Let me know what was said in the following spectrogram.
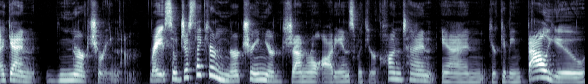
again, nurturing them right? So, just like you're nurturing your general audience with your content and you're giving value,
